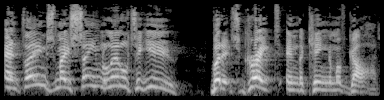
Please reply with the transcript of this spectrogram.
And things may seem little to you. But it's great in the kingdom of God.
